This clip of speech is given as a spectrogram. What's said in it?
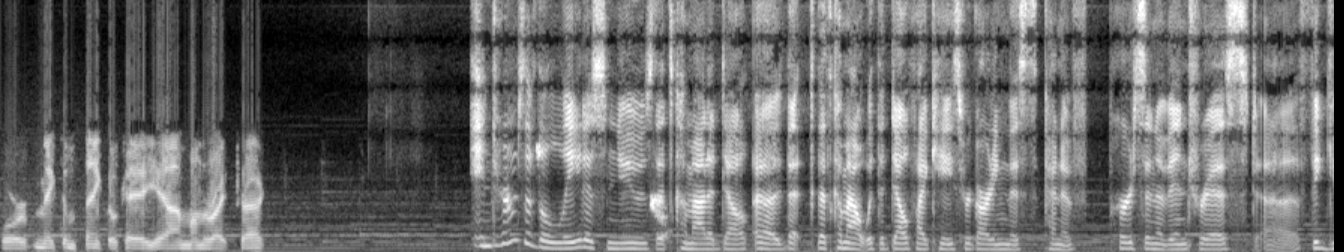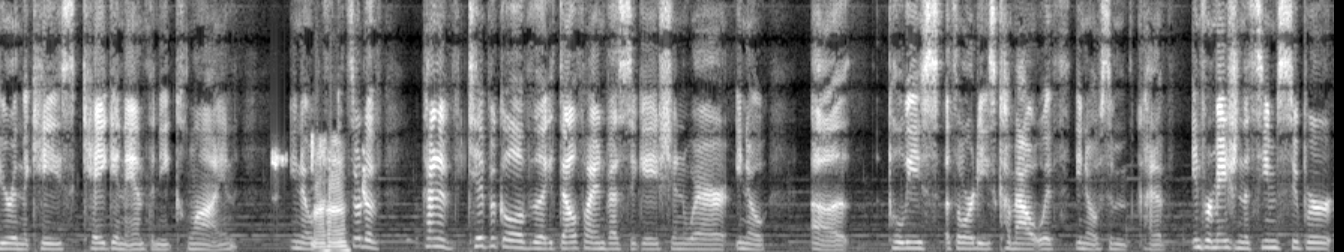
or make them think, okay, yeah, I'm on the right track. In terms of the latest news that's come out of Del, uh, that that's come out with the Delphi case regarding this kind of person of interest uh, figure in the case, Kegan Anthony Kline, you know, Uh-huh. it's sort of kind of typical of the Delphi investigation where you know uh, police authorities come out with you know some kind of information that seems super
